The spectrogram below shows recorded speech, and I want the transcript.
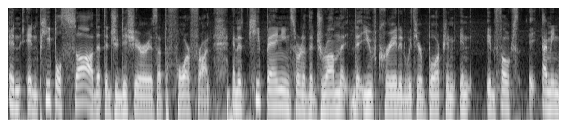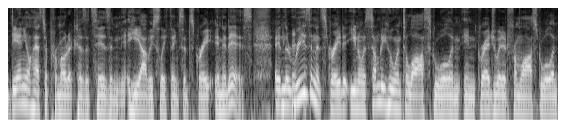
and and people saw that the judiciary is at the forefront and to keep banging sort of the drum that, that you've created with your book and, and and folks, I mean, Daniel has to promote it because it's his, and he obviously thinks it's great, and it is. And the reason it's great, you know, as somebody who went to law school and, and, graduated from law school and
